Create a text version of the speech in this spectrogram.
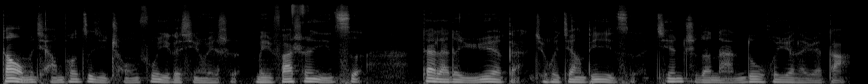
当我们强迫自己重复一个行为时，每发生一次，带来的愉悦感就会降低一次，坚持的难度会越来越大。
